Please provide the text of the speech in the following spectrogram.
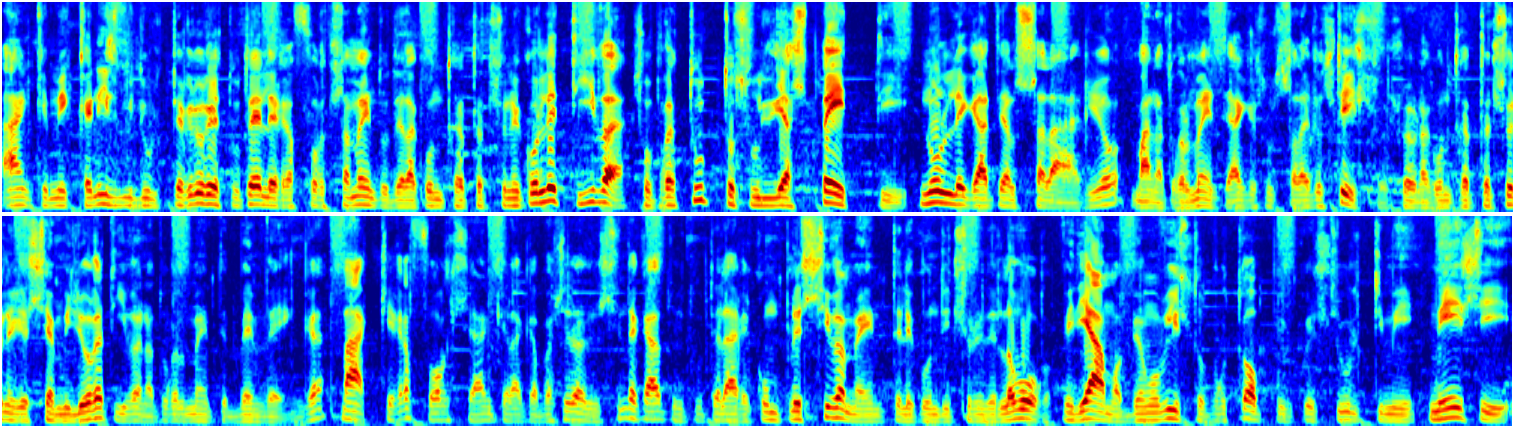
anche meccanismi di ulteriore tutela e rafforzamento della contrattazione collettiva, soprattutto sugli aspetti non legati al salario, ma naturalmente anche sul salario stesso, cioè una contrattazione che sia migliorativa naturalmente ben venga, ma che rafforzi anche la capacità del sindacato di tutelare complessivamente le condizioni del lavoro. Vediamo, abbiamo visto purtroppo in questi ultimi mesi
